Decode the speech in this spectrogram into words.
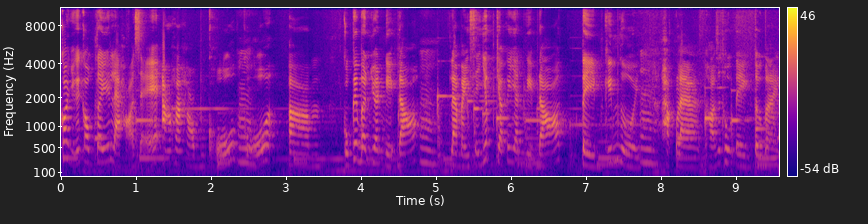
có những cái công ty là họ sẽ ăn hoa hồng của Ừ. của um, của cái bên doanh nghiệp đó ừ. là mày sẽ giúp cho cái doanh nghiệp đó tìm kiếm người Ừ. hoặc là họ sẽ thu tiền từ mày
